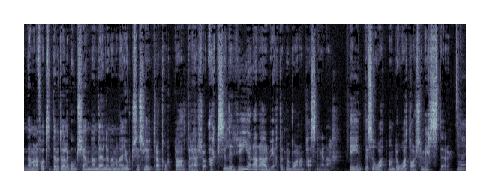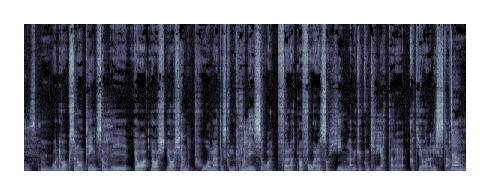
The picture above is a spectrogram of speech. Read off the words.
när man har fått sitt eventuella godkännande eller när man har gjort sin slutrapport och allt det här så accelererar arbetet med barnanpassningarna. Det är inte så att man då tar semester. Nej, det. Mm. Och det var också någonting som vi, ja, jag, jag kände på mig att det skulle kunna mm. bli så. För att man får en så himla mycket konkretare att göra-lista. Ja. Mm.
